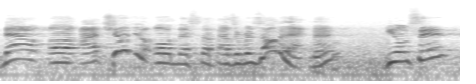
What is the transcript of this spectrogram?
Now uh, our children are all messed up as a result of that, man. You know what I'm saying?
